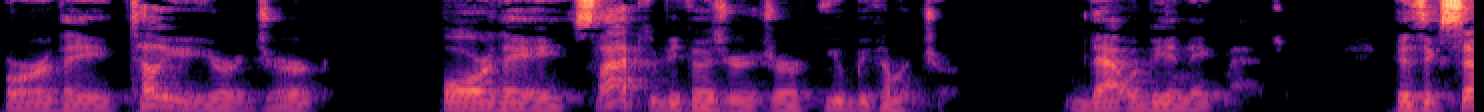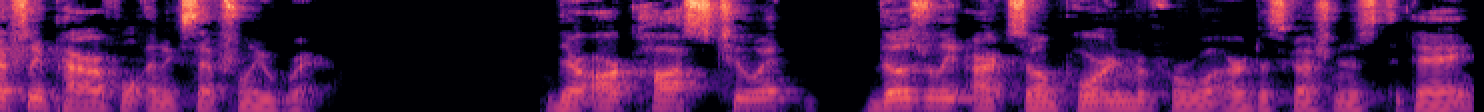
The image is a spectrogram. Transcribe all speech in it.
or they tell you you're a jerk or they slap you because you're a jerk, you become a jerk. That would be innate magic. It's exceptionally powerful and exceptionally rare. There are costs to it. Those really aren't so important for what our discussion is today.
